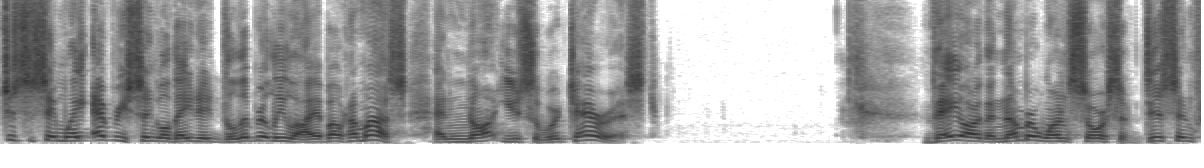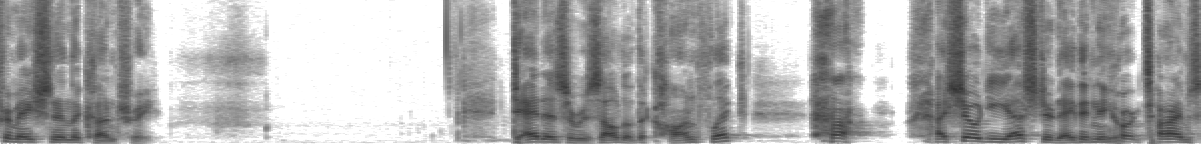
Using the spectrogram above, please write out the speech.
just the same way every single day they deliberately lie about Hamas and not use the word terrorist. They are the number one source of disinformation in the country. Dead as a result of the conflict? I showed you yesterday, the New York Times,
